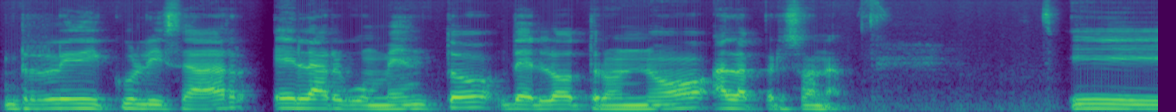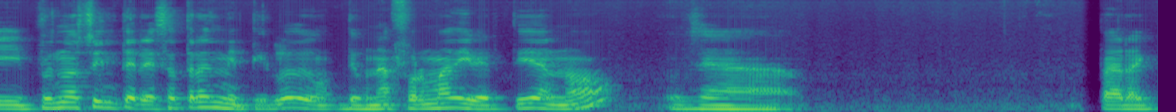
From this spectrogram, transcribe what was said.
ridiculizar el argumento del otro, no a la persona. Y pues nos interesa transmitirlo de, de una forma divertida, ¿no? O sea, para...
